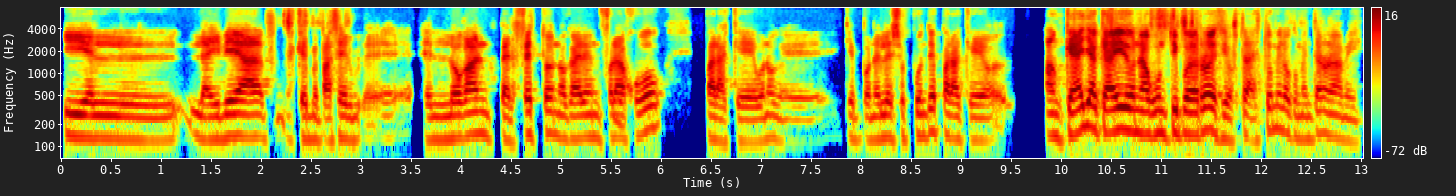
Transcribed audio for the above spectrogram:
Y el, la idea es que me parece el, el Logan perfecto, no caer en fuera de juego, para que, bueno, que, que ponerle esos puentes para que aunque haya caído en algún tipo de error, decir, ostras, esto me lo comentaron a mí.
